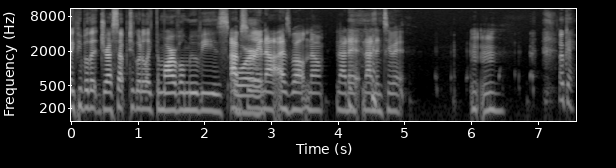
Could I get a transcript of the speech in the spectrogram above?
Like people that dress up to go to like the Marvel movies. absolutely not as well no not it not into it Mm-mm. Okay.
